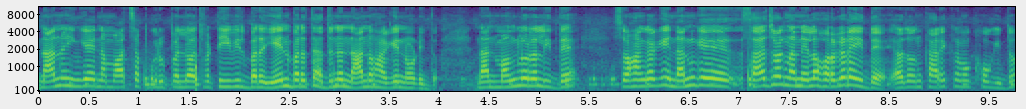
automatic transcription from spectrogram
ನಾನು ಹಿಂಗೆ ನಮ್ಮ ವಾಟ್ಸಪ್ ಗ್ರೂಪಲ್ಲೋ ಅಥವಾ ಟಿ ವಿಲಿ ಬರೋ, ಏನು ಬರುತ್ತೆ ಅದನ್ನು ನಾನು ಹಾಗೆ ನೋಡಿದ್ದು. ನಾನು ಮಂಗಳೂರಲ್ಲಿ ಇದ್ದೆ. ಸೊ ಹಾಗಾಗಿ ನನಗೆ ಸಹಜವಾಗಿ ನಾನೆಲ್ಲ ಹೊರಗಡೆ ಇದ್ದೆ. ಯಾವುದೋ ಒಂದು ಕಾರ್ಯಕ್ರಮಕ್ಕೆ ಹೋಗಿದ್ದು.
